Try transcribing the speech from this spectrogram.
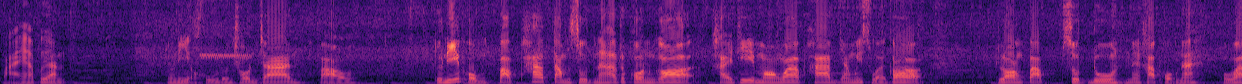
ไปครับเพื่อน ตัวนี้โอ้โหโดนชนจานเปล่าตัวนี้ผมปรับภาพต่ำสุดนะครับ ทุกคนก็ใครที่มองว่าภาพยังไม่สวยก็ลองปรับสุดดูนะครับผมนะ ราะว่า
